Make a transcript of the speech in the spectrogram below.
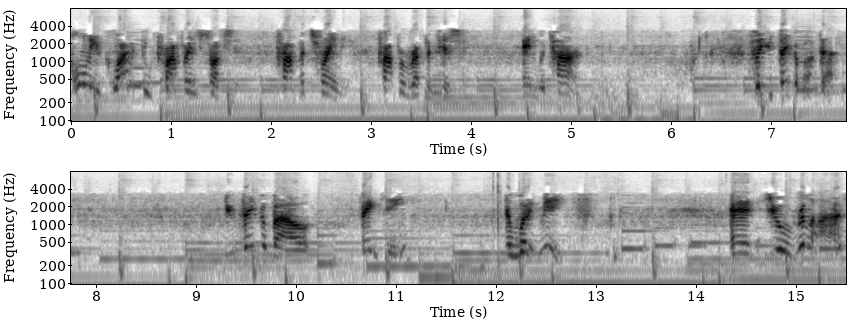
only acquired through proper instruction, proper training, proper repetition, and with time. So you think about that. You think about thinking and what it means. And you'll realize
